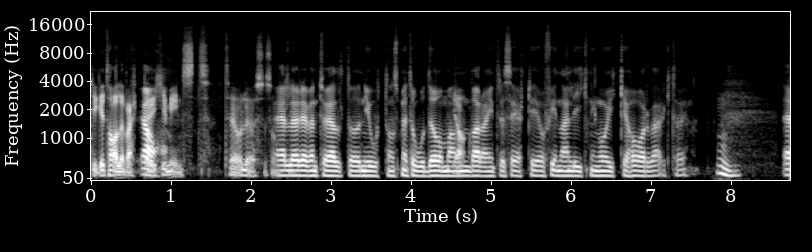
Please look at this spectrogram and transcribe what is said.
digitale verktøy, ja. ikke minst, til å løse sånt. Eller eventuelt Newtons metode, om man bare er interessert i å finne en likning og ikke har verktøy. Mm. Eh,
